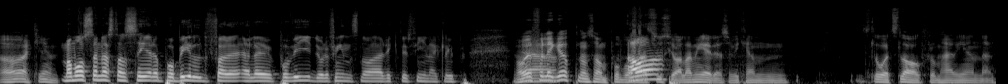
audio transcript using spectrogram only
Ja, verkligen. man måste nästan se det på bild för, eller på video. Det finns några riktigt fina klipp. Ja, vi får Eh, lägga upp någon sån på våra ja. sociala medier så vi kan slå ett slag för de här igen där.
